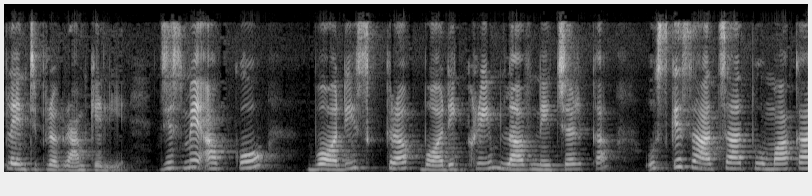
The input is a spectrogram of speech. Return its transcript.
प्लेंटी प्रोग्राम के लिए, जिसमें आपको body scrub body cream Love Nature का उसके साथ साथ पुमा का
